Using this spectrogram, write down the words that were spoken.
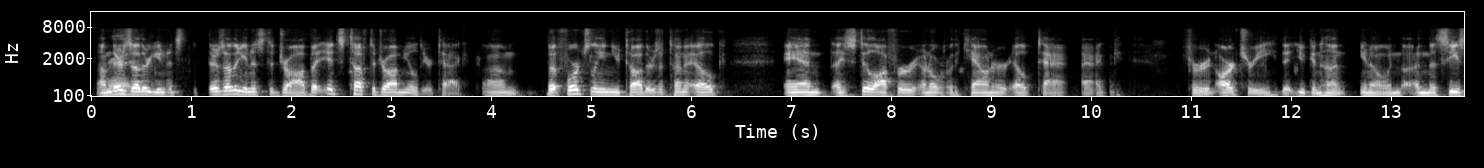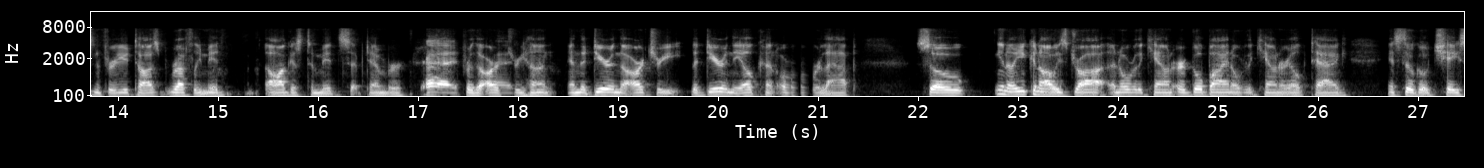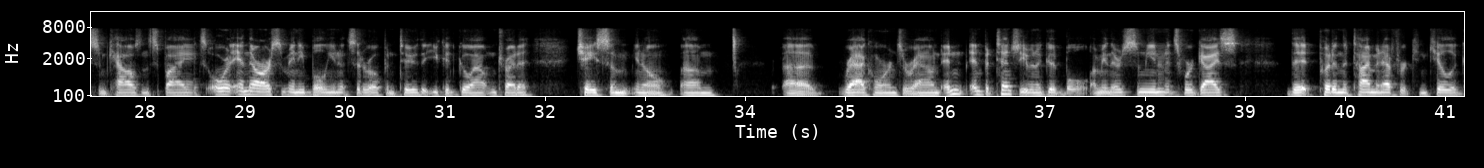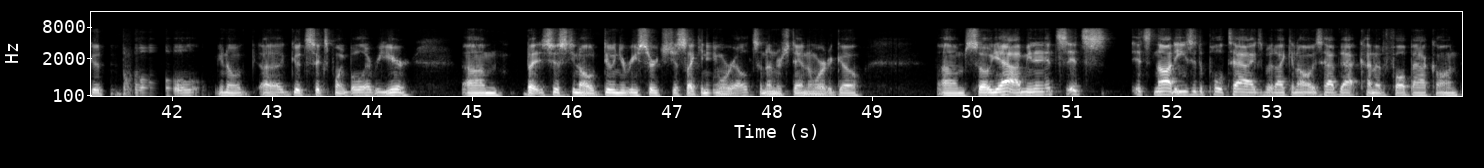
Um, right. There's other units. There's other units to draw, but it's tough to draw a mule deer tag. Um, but fortunately, in Utah, there's a ton of elk, and I still offer an over-the-counter elk tag for an archery that you can hunt. You know, and, and the season for Utah is roughly mid-August to mid-September right. for the archery right. hunt, and the deer and the archery, the deer and the elk hunt overlap. So you know, you can always draw an over the counter or go buy an over the counter elk tag and still go chase some cows and spikes. Or and there are some any bull units that are open too that you could go out and try to chase some, you know, um, uh, raghorns around and and potentially even a good bull. I mean, there's some units where guys that put in the time and effort can kill a good bull, you know, a good six point bull every year. Um, but it's just you know doing your research just like anywhere else and understanding where to go. Um, so yeah, I mean it's it's it's not easy to pull tags, but I can always have that kind of to fall back on.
